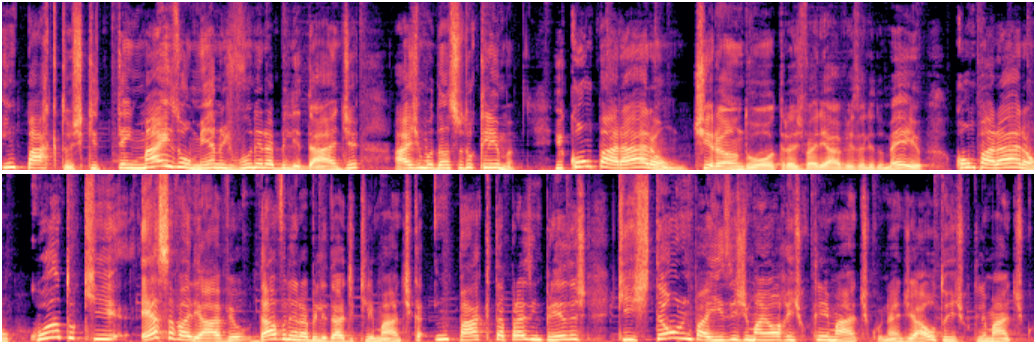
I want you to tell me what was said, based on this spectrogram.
impactos, que têm mais ou menos vulnerabilidade às mudanças do clima e compararam, tirando outras variáveis ali do meio, compararam quanto que essa variável da vulnerabilidade climática impacta para as empresas que estão em países de maior risco climático, né, de alto risco climático.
